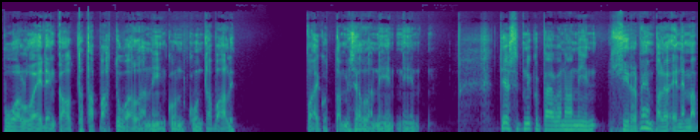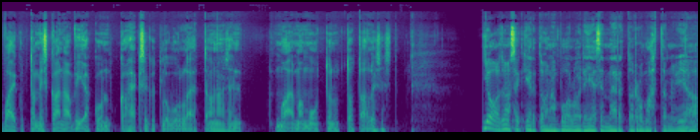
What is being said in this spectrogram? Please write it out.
puolueiden kautta tapahtuvalla niin kuin kuntavaalivaikuttamisella, niin, niin tietysti nykypäivänä on niin hirveän paljon enemmän vaikuttamiskanavia kuin 80-luvulla, että onhan se nyt maailma muuttunut totaalisesti. Joo, se kertoo, että puolueiden jäsenmäärät on romahtanut ja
